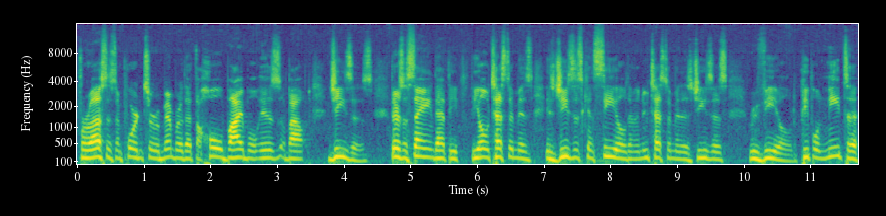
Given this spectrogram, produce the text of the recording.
For us, it's important to remember that the whole Bible is about Jesus. There's a saying that the, the Old Testament is, is Jesus concealed and the New Testament is Jesus revealed. People need to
